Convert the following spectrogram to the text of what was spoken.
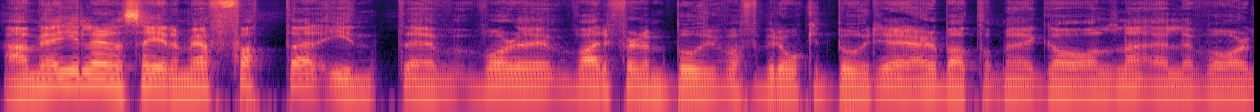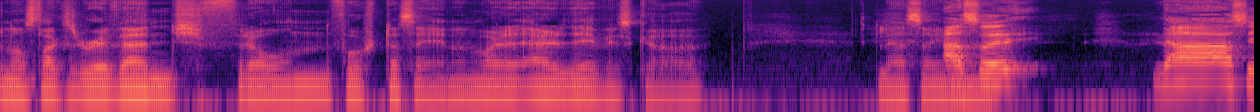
Ja, men jag gillar den serien men jag fattar inte var det, varför, den bör, varför bråket börjar. Är det bara att de är galna eller var det någon slags revenge från första scenen? Var det, är det det vi ska läsa in? Alltså, nej, alltså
